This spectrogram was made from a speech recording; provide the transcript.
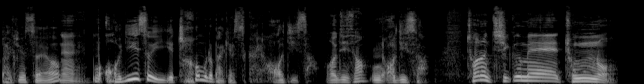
밝혔어요. 네. 그럼 어디서 이게 처음으로 밝혔을까요? 어디서? 어디서? 음, 어디서? 저는 지금의 종로.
